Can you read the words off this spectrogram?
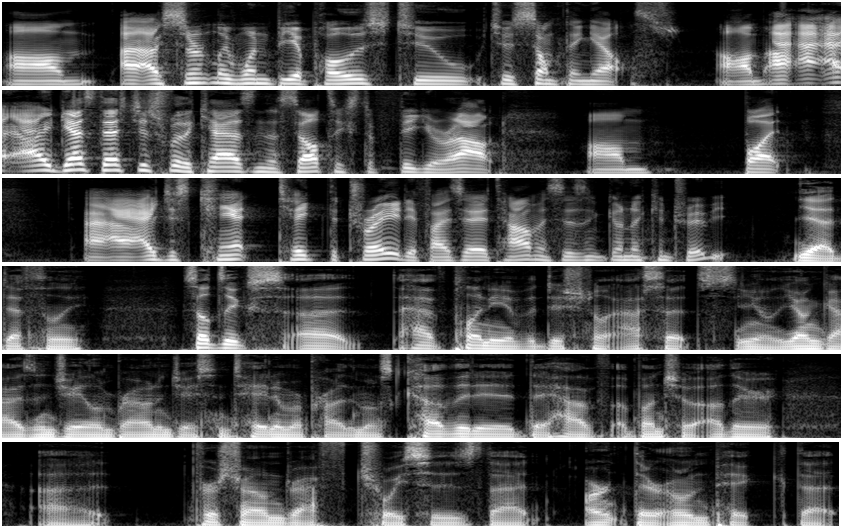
um, I, I, certainly wouldn't be opposed to to something else. Um, I, I, I, guess that's just for the Cavs and the Celtics to figure out. Um, but I, I just can't take the trade if Isaiah Thomas isn't going to contribute. Yeah, definitely. Celtics uh, have plenty of additional assets. You know, young guys and Jaylen Brown and Jayson Tatum are probably the most coveted. They have a bunch of other uh, first round draft choices that aren't their own pick that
